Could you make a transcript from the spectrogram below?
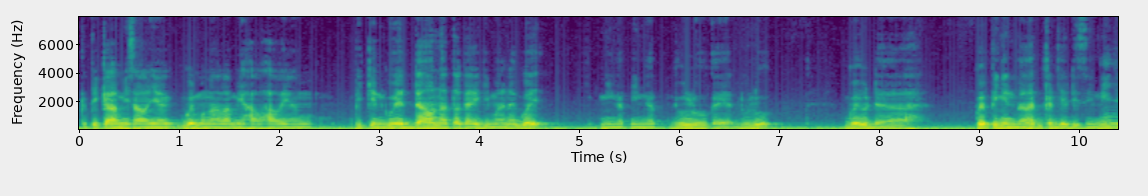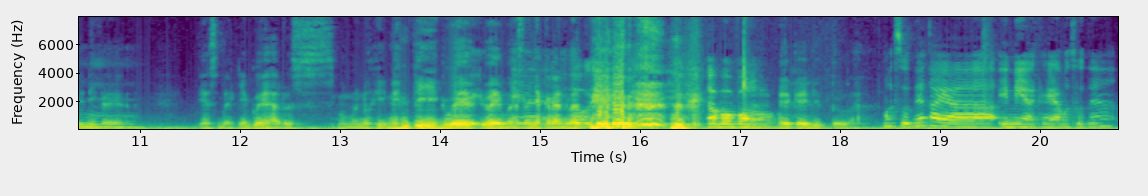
ketika misalnya gue mengalami hal-hal yang bikin gue down atau kayak gimana gue nginget-nginget dulu kayak dulu gue udah gue pingin banget kerja di sini jadi Mhm. kayak ya sebaiknya gue harus memenuhi mimpi gue, gue bahasanya Iya, keren banget. oke. Nggak apa-apa ya kayak gitu lah. maksudnya kayak ini ya kayak maksudnya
